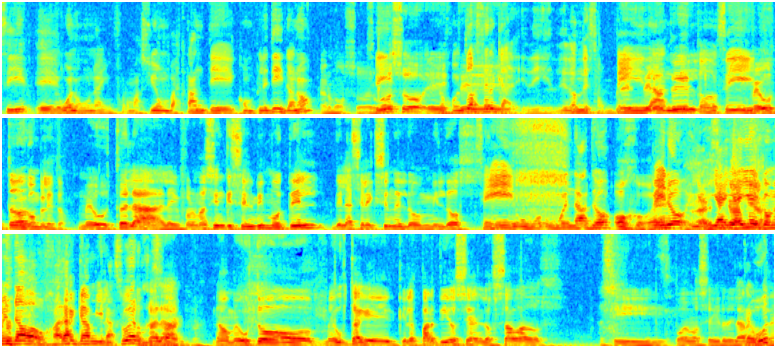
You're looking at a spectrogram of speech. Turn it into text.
¿Sí? Eh, bueno, una información bastante completita, ¿no? Hermoso, ¿Sí? hermoso. Nos contó este, acerca de, de- de dónde se de- hospedan, de, todo, sí. Me gustó. Muy completo. Me gustó la, la información que es el mismo hotel de la selección del 2002. Sí, un, un buen dato. Ojo, eh. Pero, y, ahí, ahí él comentaba, ojalá cambie la suerte. Ojalá. No, me gustó, me gusta que, que los partidos sean los sábados. Así podemos seguir de largo ¿Te gustan?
